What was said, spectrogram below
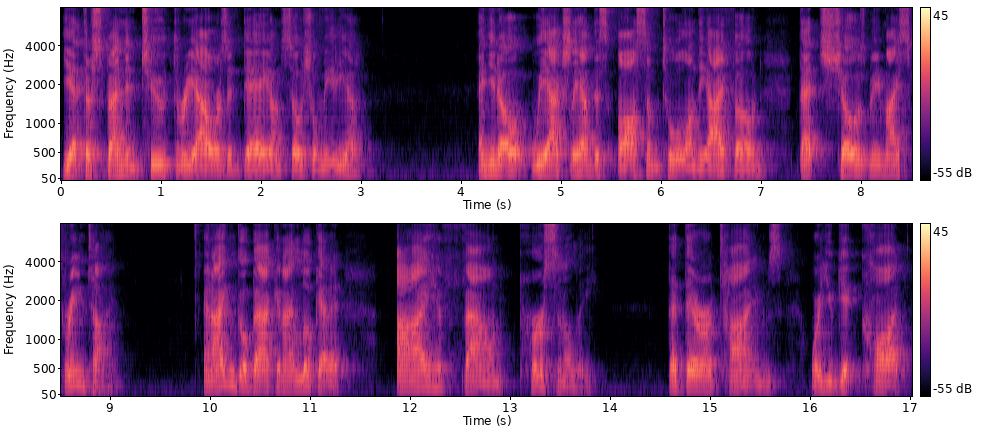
Yet they're spending two, three hours a day on social media. And you know, we actually have this awesome tool on the iPhone that shows me my screen time. And I can go back and I look at it. I have found personally that there are times where you get caught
